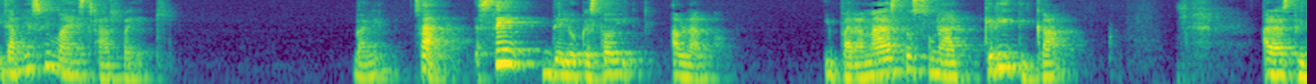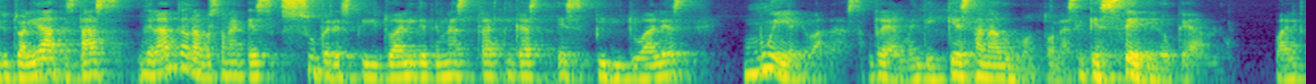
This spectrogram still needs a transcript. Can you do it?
y también soy maestra Reiki. ¿Vale? O sea, sé de lo que estoy hablando. Y para nada esto es una crítica a la espiritualidad. Estás delante de una persona que es súper espiritual y que tiene unas prácticas espirituales muy elevadas, realmente, y que he sanado un montón. Así que sé de lo que hablo. ¿Vale?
